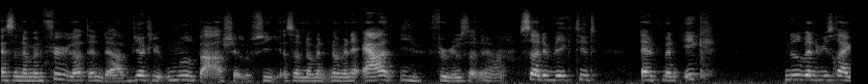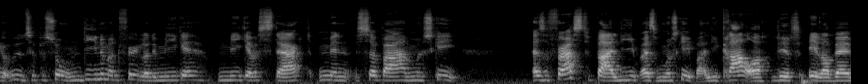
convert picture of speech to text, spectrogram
Altså, når man føler den der virkelig umiddelbare jalousi, altså når man, når man er i følelserne, Ja. så er det vigtigt, at man ikke nødvendigvis rækker ud til personen, lige når man føler det mega, mega stærkt, men så bare måske, altså først bare lige, altså måske bare lige græder lidt, eller hvad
